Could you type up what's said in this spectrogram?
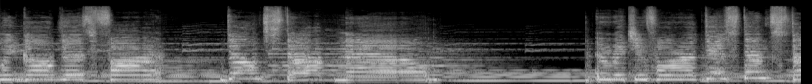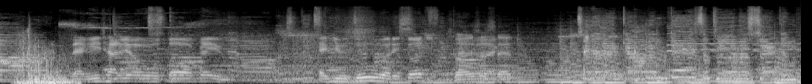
This far. Don't stop now. Reaching for a distant star. De aquí salió todo aquello. El youtuber y todo eso. Todo eso set. Ten counting days until the second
